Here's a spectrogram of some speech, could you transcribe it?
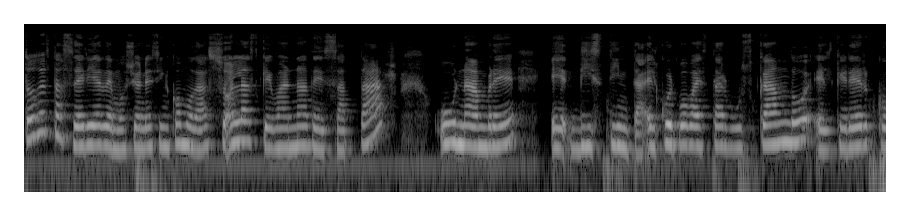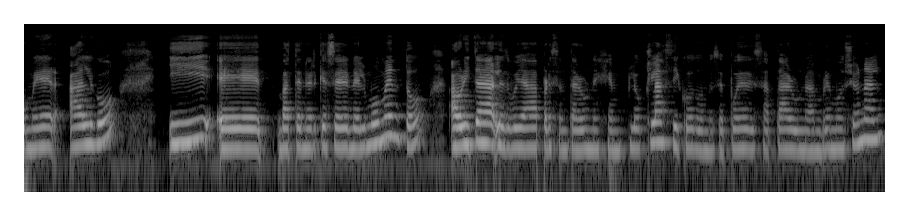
toda esta serie de emociones incómodas son las que van a desatar un hambre eh, distinta. El cuerpo va a estar buscando el querer comer algo y eh, va a tener que ser en el momento. Ahorita les voy a presentar un ejemplo clásico donde se puede desatar un hambre emocional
